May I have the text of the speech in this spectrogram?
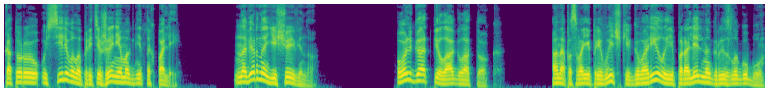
которую усиливало притяжение магнитных полей. Наверное, еще и вино. Ольга отпила глоток. Она по своей привычке говорила и параллельно грызла губу.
